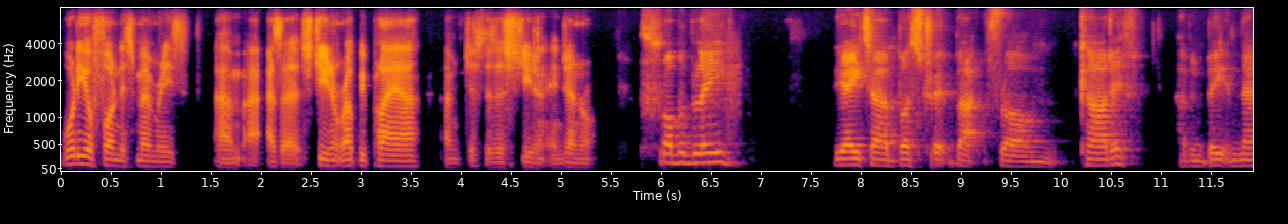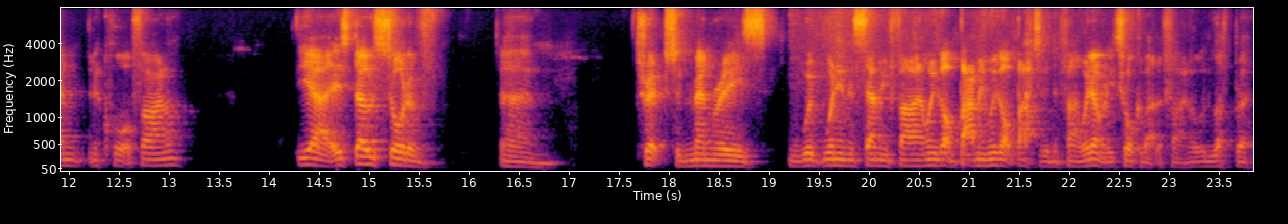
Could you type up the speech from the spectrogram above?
What are your fondest memories um, as a student rugby player and just as a student in general? Probably the eight hour bus trip back from Cardiff, having beaten them in a quarter final. Yeah, it's those sort of um, trips and memories. Winning the semi final, we got I mean, we got battered in the final. We don't really talk about the final. Loughborough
